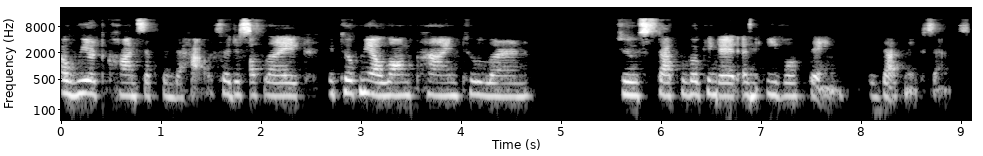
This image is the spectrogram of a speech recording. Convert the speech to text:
a weird concept in the house. I just felt like it took me a long time to learn to stop looking at it as an evil thing, if that makes sense.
